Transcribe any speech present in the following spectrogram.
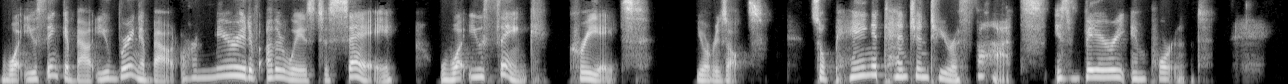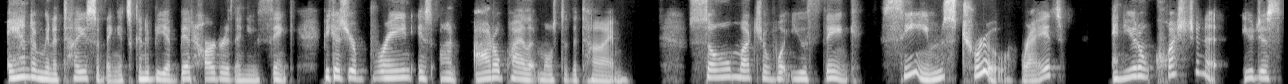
what you think about, you bring about, or a myriad of other ways to say what you think creates your results. So paying attention to your thoughts is very important. And I'm going to tell you something, it's going to be a bit harder than you think because your brain is on autopilot most of the time. So much of what you think seems true, right? And you don't question it. You just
